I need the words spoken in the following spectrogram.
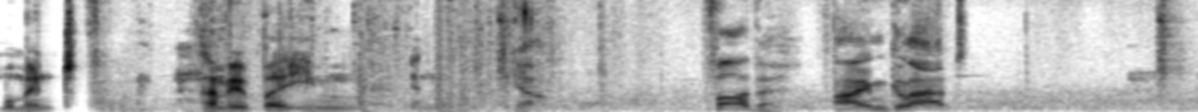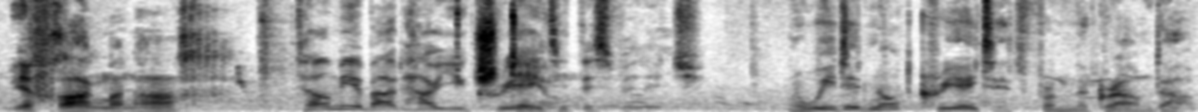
Moment. Haben wir bei ihm in. Ja. Father, I'm glad... Wir fragen mal nach. tell me about how you created this village. We did not create it from the ground up.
